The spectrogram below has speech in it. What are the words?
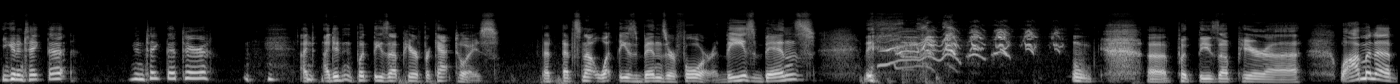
you gonna take that? You gonna take that, Tara? I, I didn't put these up here for cat toys. That that's not what these bins are for. These bins. uh, put these up here. Uh, well, I'm gonna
